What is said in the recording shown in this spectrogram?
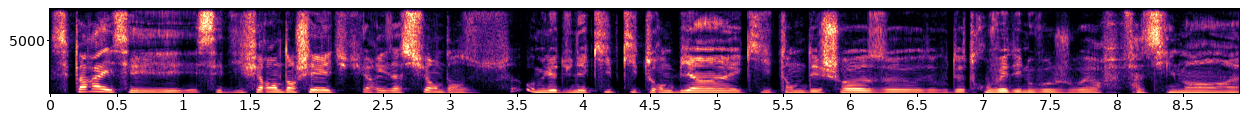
c'est pareil, c'est différent d'enchaîner les titularisations dans, au milieu d'une équipe qui tourne bien et qui tente des choses euh, ou de trouver des nouveaux joueurs facilement, euh,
